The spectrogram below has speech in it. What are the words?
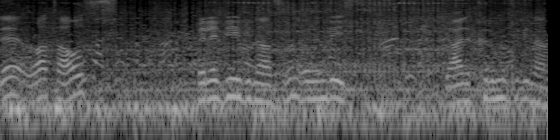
de Rathaus belediye binasının önündeyiz. Yani kırmızı bina.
